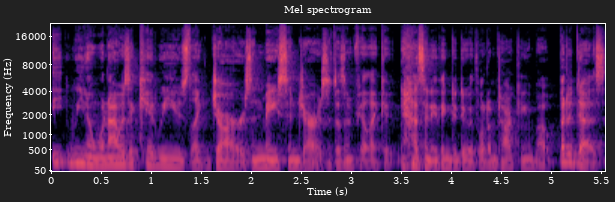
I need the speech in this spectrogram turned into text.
you know, when I was a kid, we used like jars and mason jars. It doesn't feel like it has anything to do with what I'm talking about, but it does.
